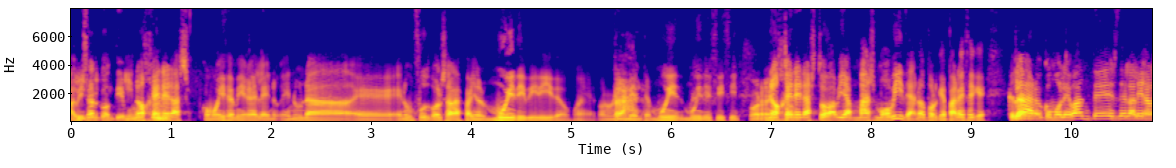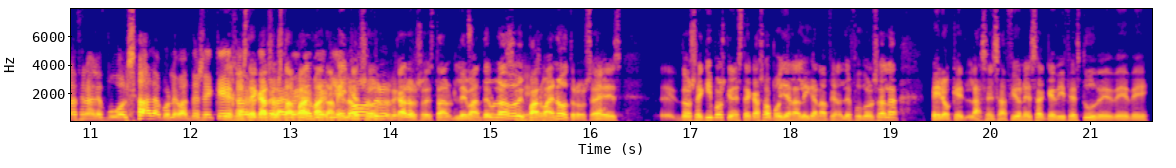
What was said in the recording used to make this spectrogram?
Avisar y, con tiempo. Y no generas, como dice Miguel, en, en una, eh, en un fútbol sala español muy dividido, eh, con un Claro. ambiente muy, muy difícil, Correcto. no generas todavía más movida, ¿no? Porque parece que, claro, Claro. como Levante es de la Liga Nacional de Fútbol Sala, pues Levante se queja. en este caso está Palma también, que son, claro, se está Levante en un lado Sí, y Palma sí. en otro. O sea, Claro. es, eh, dos equipos que en este caso apoyan la Liga Nacional de Fútbol Sala, pero que la sensación esa que dices tú de, de, de,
